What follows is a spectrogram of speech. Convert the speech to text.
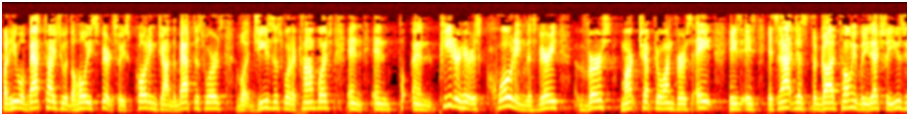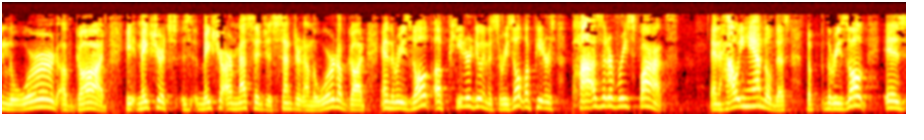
but he will baptize you with the Holy Spirit. So he's quoting John the Baptist's words of what Jesus would accomplish. And, and, and Peter here is quoting this very verse, Mark chapter 1 verse 8. He's, he's, it's not just the God told me, but he's actually using the Word of God. He, make sure it's, make sure our message is centered on the Word of God. And the result of Peter doing this, the result of Peter's positive response, and how he handled this, the, the result is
